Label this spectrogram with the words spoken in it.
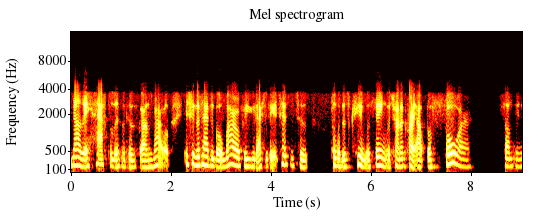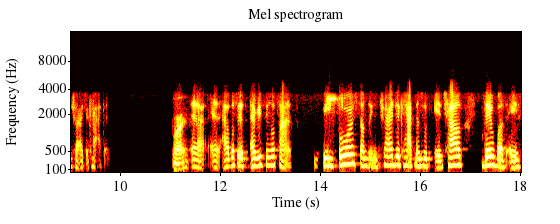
Now they have to listen because it's gone viral. It should have had to go viral for you to actually pay attention to to what this kid was saying, was trying to cry out before something tragic happened. Right. And I and I will say this every single time. Before something tragic happens with a child, there was a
